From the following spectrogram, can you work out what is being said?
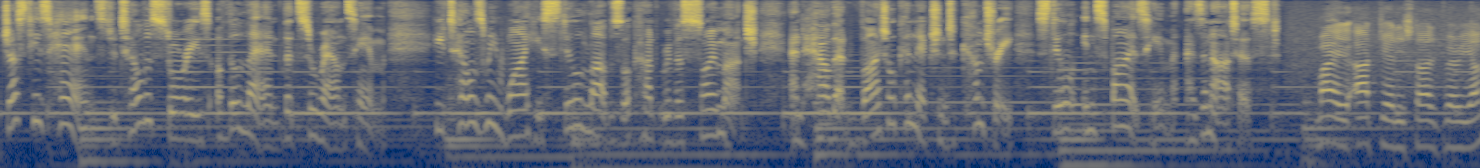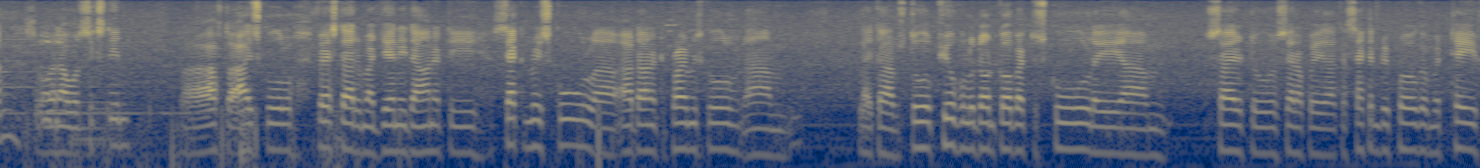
just his hands to tell the stories of the land that surrounds him. He tells me why he still loves Lockhart River so much and how that vital connection to country still inspires him as an artist. My art journey started very young, so when I was 16. Uh, after high school, first started my journey down at the secondary school, uh, down at the primary school. Um, like um, still pupil who don't go back to school, they um, decided to set up a like a secondary program with TAFE.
